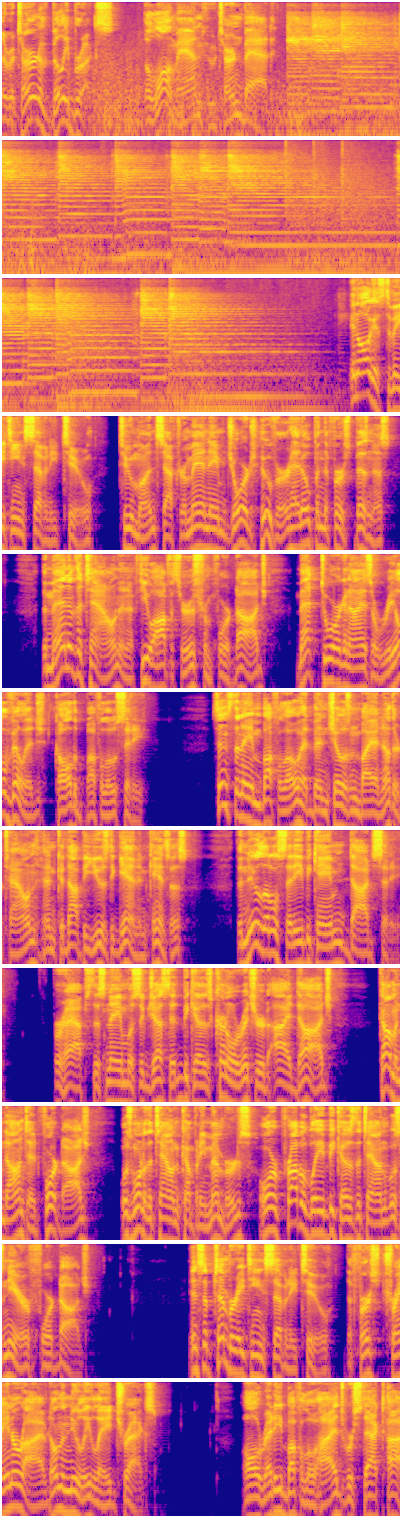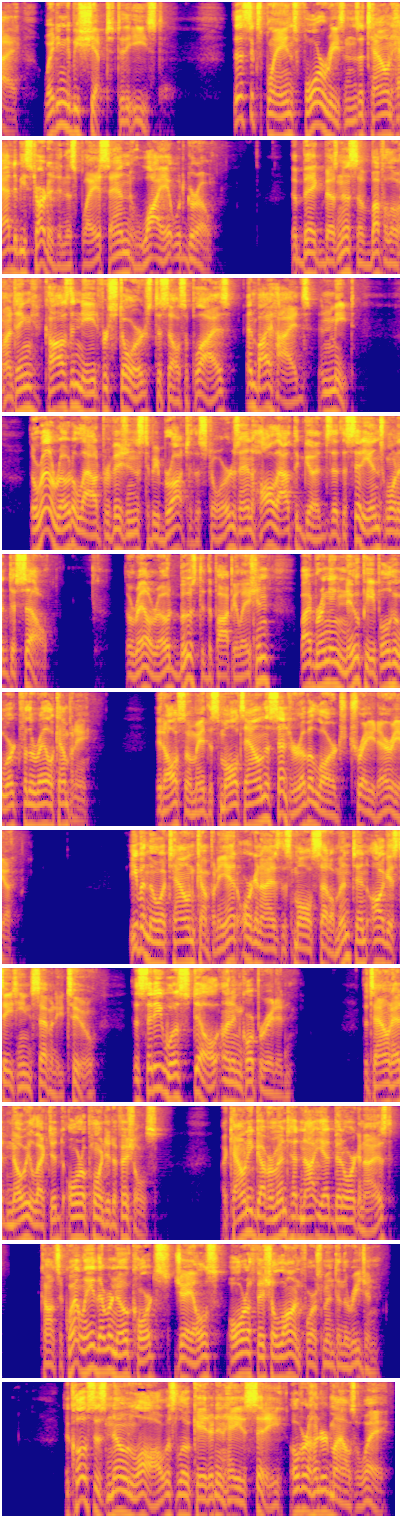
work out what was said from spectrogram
The Return of Billy Brooks, the lawman who turned bad. In August of 1872, two months after a man named George Hoover had opened the first business, the men of the town and a few officers from Fort Dodge met to organize a real village called Buffalo City. Since the name Buffalo had been chosen by another town and could not be used again in Kansas, the new little city became Dodge City. Perhaps this name was suggested because Colonel Richard I. Dodge, commandant at Fort Dodge, was one of the town company members, or probably because the town was near Fort Dodge. In September 1872, the first train arrived on the newly laid tracks. Already, buffalo hides were stacked high, waiting to be shipped to the east. This explains four reasons a town had to be started in this place and why it would grow. The big business of buffalo hunting caused a need for stores to sell supplies and buy hides and meat. The railroad allowed provisions to be brought to the stores and haul out the goods that the Cityans wanted to sell. The railroad boosted the population by bringing new people who worked for the rail company. It also made the small town the center of a large trade area. Even though a town company had organized the small settlement in August 1872, the city was still unincorporated. The town had no elected or appointed officials. A county government had not yet been organized. Consequently, there were no courts, jails, or official law enforcement in the region. The closest known law was located in Hays City, over a 100 miles away.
